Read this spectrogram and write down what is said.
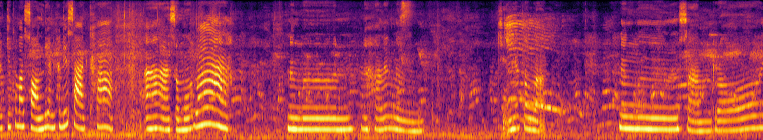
นะคะกิ๊จะมาสอนเรียนคณิตศาสตร์ค่ะ อ่า สมมติว่าหนึ่งหมื่นนะคะเลขหนึ่งเขียนให้ตรงหลักหนึ่งหมื่นสามร้อย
